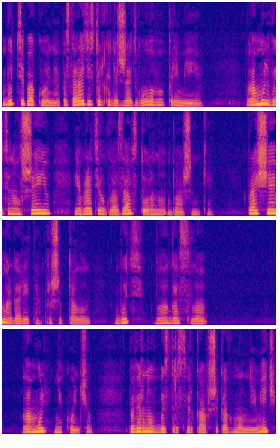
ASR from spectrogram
«Будьте покойны, постарайтесь только держать голову прямее». Ламуль вытянул шею и обратил глаза в сторону башенки. «Прощай, Маргарита», — прошептал он, — «будь благосла...» Ламуль не кончил. Повернув быстро сверкавший, как молния, меч,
